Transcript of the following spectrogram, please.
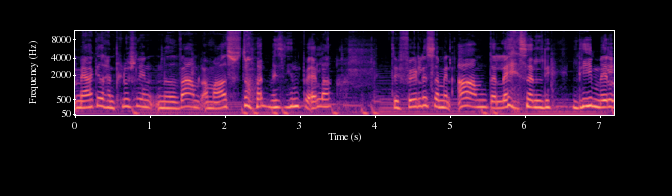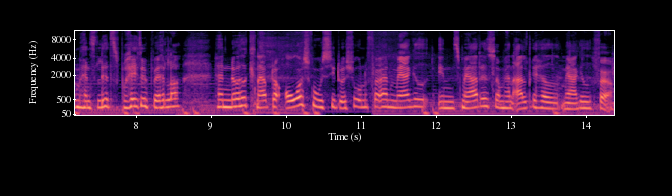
mærkede han pludselig noget varmt og meget stort med sine baller. Det føltes som en arm, der lagde sig lige mellem hans let spredte baller. Han nåede knap at overskue situationen, før han mærkede en smerte, som han aldrig havde mærket før.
